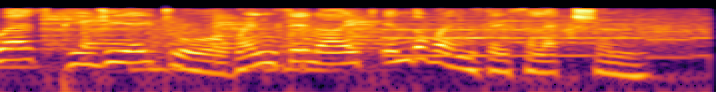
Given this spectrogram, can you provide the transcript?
US PGA Tour Wednesday night in the Wednesday selection.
